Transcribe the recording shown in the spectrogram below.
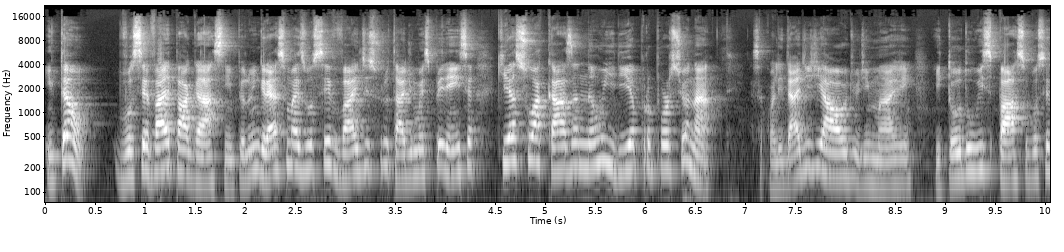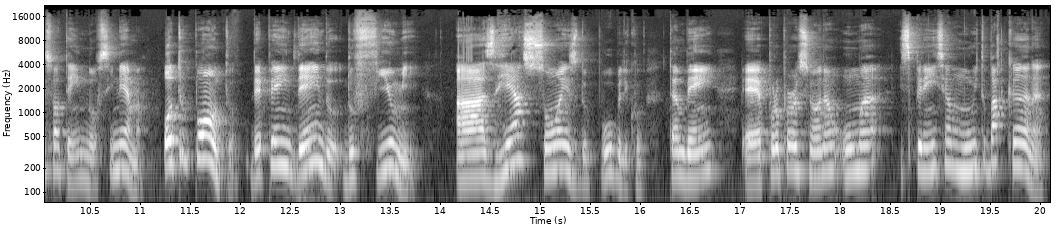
Então, você vai pagar sim pelo ingresso, mas você vai desfrutar de uma experiência que a sua casa não iria proporcionar. Essa qualidade de áudio, de imagem e todo o espaço você só tem no cinema. Outro ponto, dependendo do filme, as reações do público também é, proporcionam uma experiência muito bacana.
